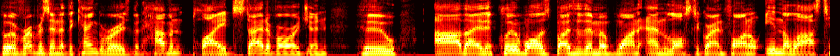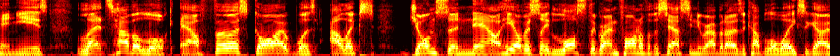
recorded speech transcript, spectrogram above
who have represented the Kangaroos but haven't played State of Origin who are they? The clue was both of them have won and lost a grand final in the last 10 years. Let's have a look. Our first guy was Alex Johnson. Now, he obviously lost the grand final for the South Sydney Rabbitohs a couple of weeks ago,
